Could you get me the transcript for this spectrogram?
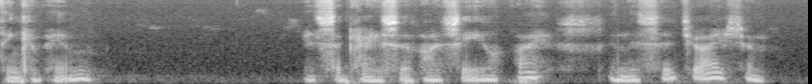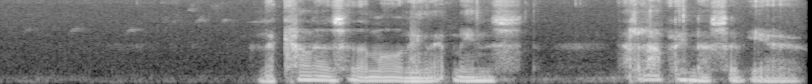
think of him, it's a case of I see your face in this situation. And the colours of the morning, that means the loveliness of you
